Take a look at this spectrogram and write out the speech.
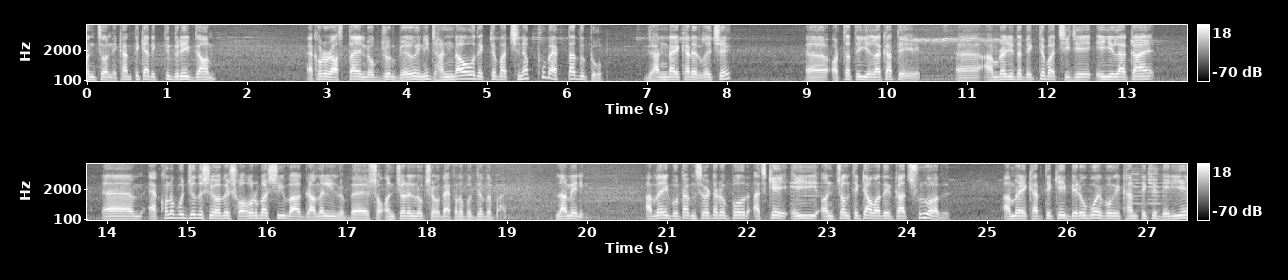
অঞ্চল, এখান থেকে আর একটু দূরেই গ্রাম। এখনও রাস্তায় লোকজন বেরোয়নি, ঝান্ডাও দেখতে পাচ্ছি না, খুব একটা দুটো। ঝান্ডা এখানে রয়েছে। অর্থাৎ এই এলাকাতে আমরা যেটা দেখতে পাচ্ছি যে এই এলাকায় আহ, এখনও পর্যন্ত সেভাবে শহরবাসী বা গ্রামের অঞ্চলের লোক সেভাবে এখনও পর্যন্ত পা- নামেনি। আমরা এই গোটা বিষয়টার ওপর আজকে এই অঞ্চল থেকে আমাদের কাজ শুরু হবে। আমরা এখান থেকেই বেরোবো এবং এখান থেকে বেরিয়ে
